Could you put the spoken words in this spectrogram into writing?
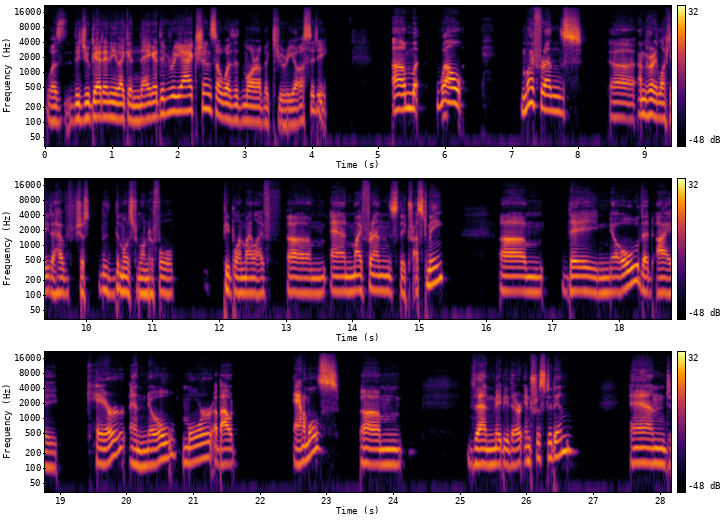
Was did you get any like a negative reactions, or was it more of a curiosity? Um. Well, my friends uh, I'm very lucky to have just the, the, most wonderful people in my life. Um, and my friends, they trust me. Um, they know that I care and know more about animals um, than maybe they're interested in. And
